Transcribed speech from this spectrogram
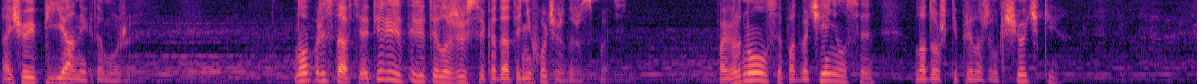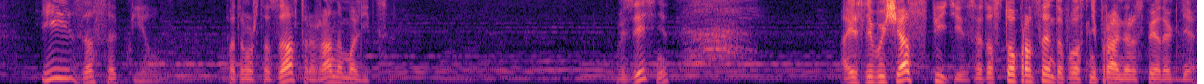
А еще и пьяный к тому же. Но представьте, а ты, или, или ты ложишься, когда ты не хочешь даже спать. Повернулся, подбоченился, ладошки приложил к щечке и засопел потому что завтра рано молиться. Вы здесь, нет? А если вы сейчас спите, это сто процентов у вас неправильный распорядок дня.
